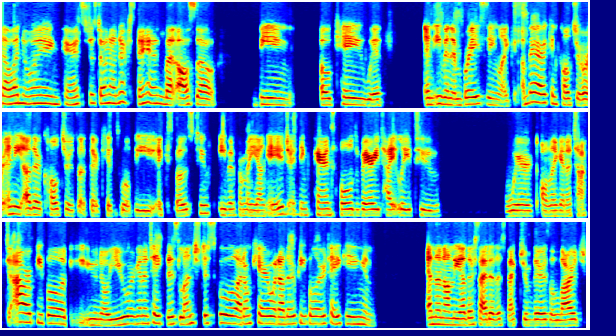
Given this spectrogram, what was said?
so annoying. Parents just don't understand. But also being okay with and even embracing like American culture or any other cultures that their kids will be exposed to, even from a young age. I think parents hold very tightly to we're only going to talk to our people. You know, you are going to take this lunch to school. I don't care what other people are taking. And and then on the other side of the spectrum, there's a large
